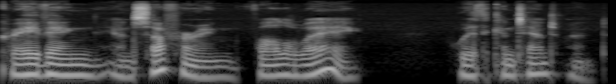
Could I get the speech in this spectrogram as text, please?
Craving and suffering fall away with contentment.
